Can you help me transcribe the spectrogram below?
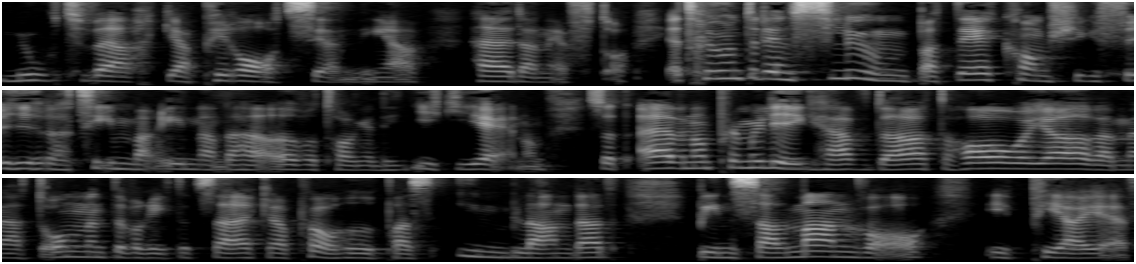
motverka piratsändningar hädanefter. Jag tror inte det är en slump att det kom 24 timmar innan det här övertagandet gick igenom. Så att även om Premier League hävdar att det har att göra med att de inte var riktigt säkra på hur pass inblandad bin Salman var i PIF,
